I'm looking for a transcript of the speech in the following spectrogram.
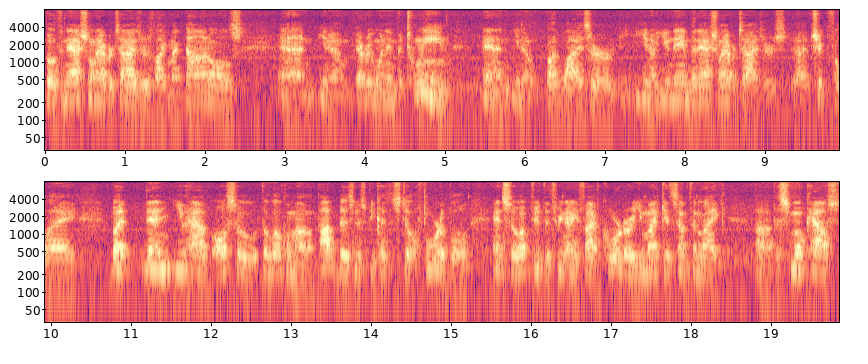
both national advertisers like McDonald's and, you know, everyone in between, and, you know, Budweiser, you know, you name the national advertisers, uh, Chick-fil-A. But then you have also the local mom and pop business because it's still affordable. And so up through the 395 corridor, you might get something like uh, the Smokehouse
